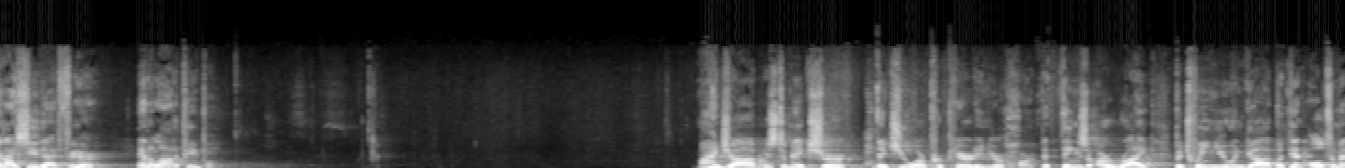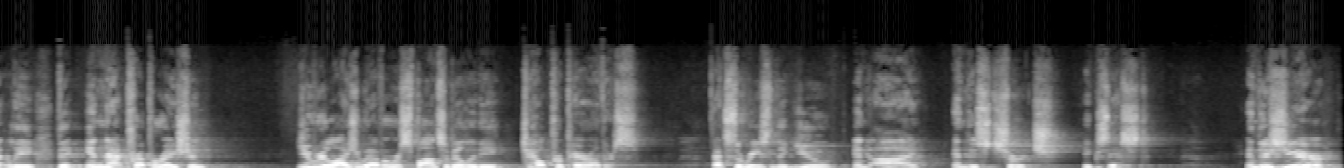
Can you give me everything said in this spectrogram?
And I see that fear in a lot of people. My job is to make sure that you are prepared in your heart, that things are right between you and God, but then ultimately, that in that preparation, you realize you have a responsibility to help prepare others. That's the reason that you and I and this church exist. And this year,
